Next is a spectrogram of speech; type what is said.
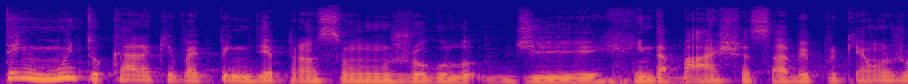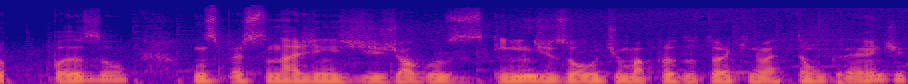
tem muito cara que vai pender para ser um jogo de renda baixa, sabe? Porque é um jogo puzzle, com os personagens de jogos indies ou de uma produtora que não é tão grande.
